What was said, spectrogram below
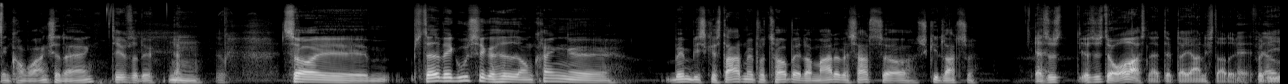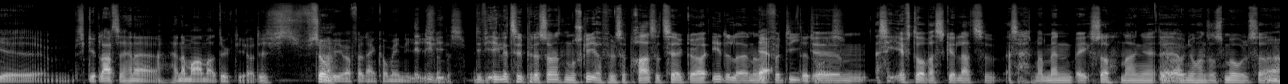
den konkurrence, der er, ikke? Det er jo så det. Ja. Mm. Så øh, stadigvæk usikkerhed omkring, øh, hvem vi skal starte med på top, eller Marte Vasatse og Skidlatse. Jeg synes, jeg synes, det er overraskende, at Debda Jarni startede, Ja, ja, fordi øh, Skid Latze, han er, han er meget, meget dygtig, og det så ja. vi i hvert fald, da han kom ind i, i det, søndags. det virker lidt til, at Peter Sørensen måske har følt sig presset til at gøre et eller andet, Ja, fordi det øhm, altså, i efteråret var Skelatse, altså han var manden bag så mange af han. Johanssons mål, så Ja. ja.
